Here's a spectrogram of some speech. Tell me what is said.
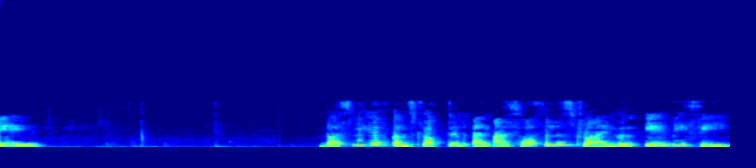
A. Thus we have constructed an isosceles triangle ABC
